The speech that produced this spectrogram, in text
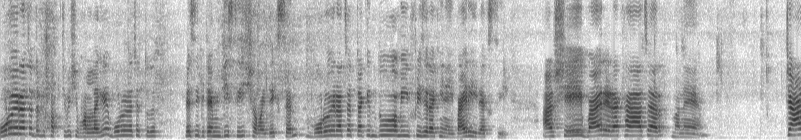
বড়োয়ের আচারটা সবচেয়ে বেশি ভালো লাগে। বড়োয়ের আচার তো রেসিপিটা আমি দিছি, সবাই দেখছেন। বড়োয়ের আচারটা কিন্তু আমি ফ্রিজে রাখি নাই, বাইরেই রাখছি। আর সেই বাইরে রাখা আচার মানে চার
